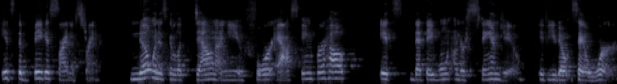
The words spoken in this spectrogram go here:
it's the biggest sign of strength. No one is going to look down on you for asking for help. It's that they won't understand you if you don't say a word.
